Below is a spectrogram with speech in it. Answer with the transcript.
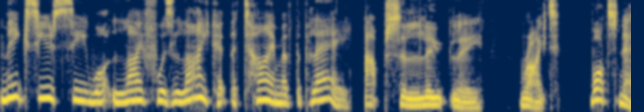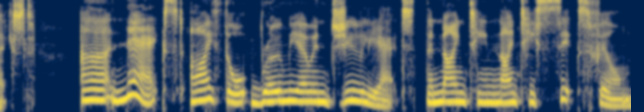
makes you see what life was like at the time of the play. Absolutely. Right. What's next? Uh, next, I thought Romeo and Juliet, the 1996 film,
